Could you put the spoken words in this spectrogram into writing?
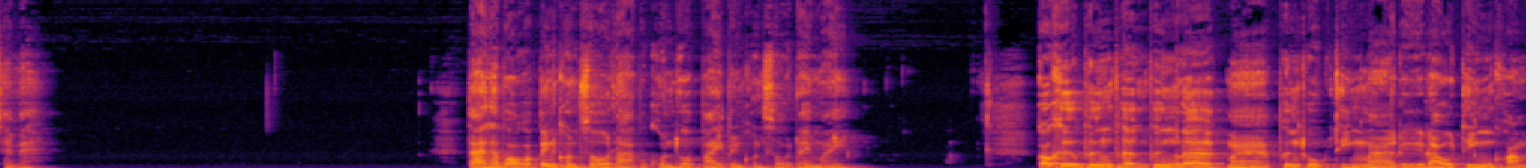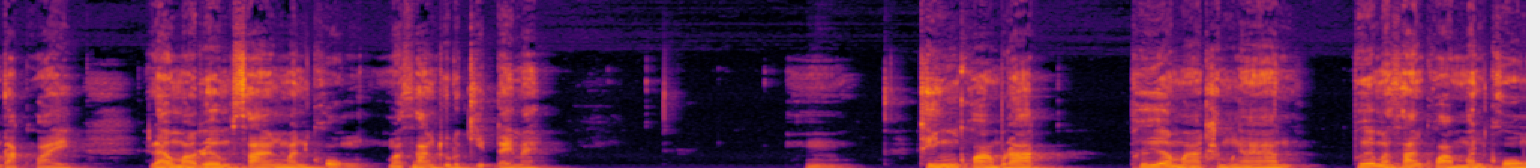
ใช่ไหมแต่ถ้าบอกว่าเป็นคนโสดล่ะบุคคลทั่วไปเป็นคนโสดได้ไหม ก็คือเพิ่งเพิ่งเพิ่งเลิกมาเพิ่งถูกทิ้งมาหรือเราทิ้งความรักไว้ แล้วมาเริ่มสร้างมั่นคง มาสร้างธุรกิจได้ไหม ทิ้งความรัก เพื่อมาทำงาน เพื่อมาสร้างความมั่นคง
